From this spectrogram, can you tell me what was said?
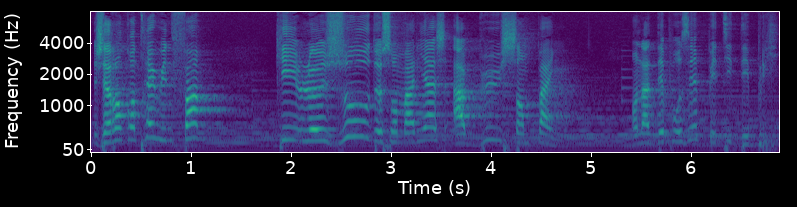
J'ai rencontré une femme qui, le jour de son mariage, a bu champagne. On a déposé un petit débris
